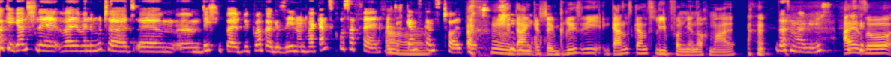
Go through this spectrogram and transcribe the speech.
Okay, ganz schnell, weil meine Mutter hat ähm, ähm, dich bei Big Brother gesehen und war ganz großer Fan. Fand ich ganz, ganz toll. Hm, Dankeschön. Grüß Sie ganz, ganz lieb von mir nochmal. Das mag ich. Also,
